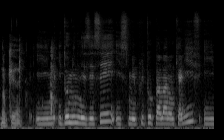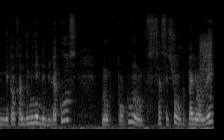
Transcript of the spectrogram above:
Donc, euh, il, il domine les essais, il se met plutôt pas mal en qualif, il est en train de dominer le début de la course. Donc pour le coup, on- ça c'est sûr, on peut pas lui enlever.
